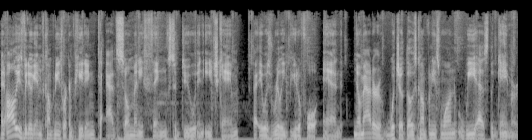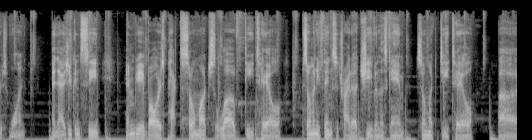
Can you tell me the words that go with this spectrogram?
And all these video games companies were competing to add so many things to do in each game that it was really beautiful. And no matter which of those companies won, we as the gamers won. And as you can see, NBA Ballers packed so much love, detail, so many things to try to achieve in this game, so much detail, uh,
